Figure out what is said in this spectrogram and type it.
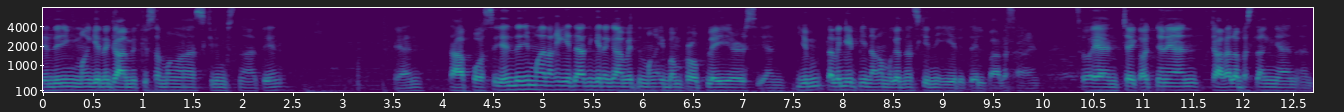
Yan din yung mga ginagamit ko sa mga scrims natin. Yan. Tapos, yan din yung mga nakikita natin ginagamit ng mga ibang pro players. Yan. Yung talaga yung pinakamagandang skin ni Iritel para sa akin. So, ayan, check out nyo na yan. Kakalabas lang yan. At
